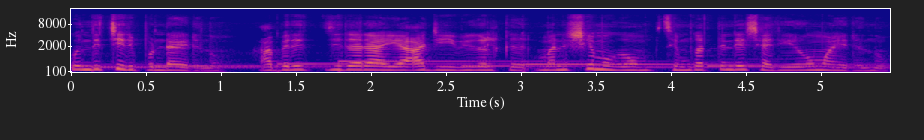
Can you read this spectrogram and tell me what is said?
കുന്തിച്ചിരിപ്പുണ്ടായിരുന്നു. അപരിചിതരായ ആ ജീവികൾക്ക് മനുഷ്യമുഖവും സിംഹത്തിന്റെ ശരീരവുമായിരുന്നു.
